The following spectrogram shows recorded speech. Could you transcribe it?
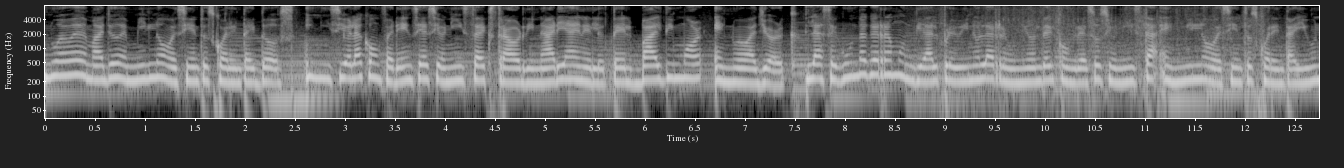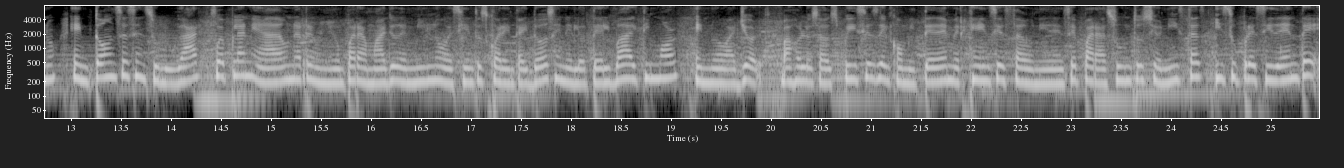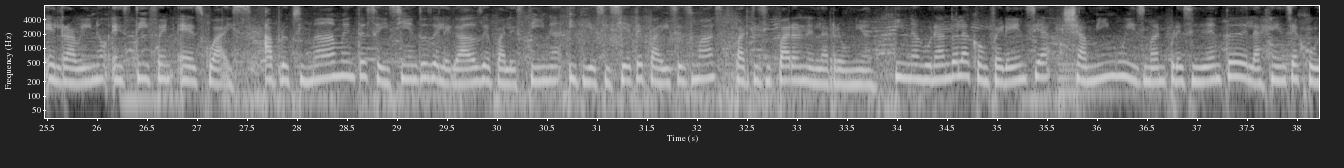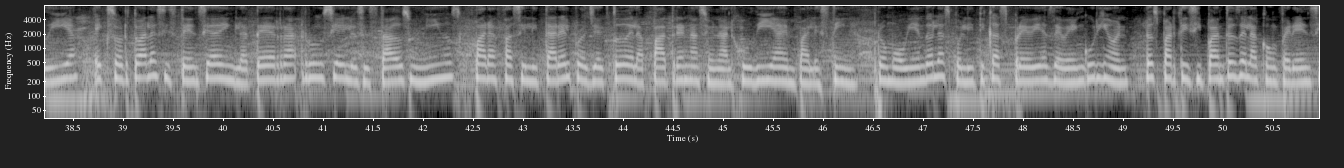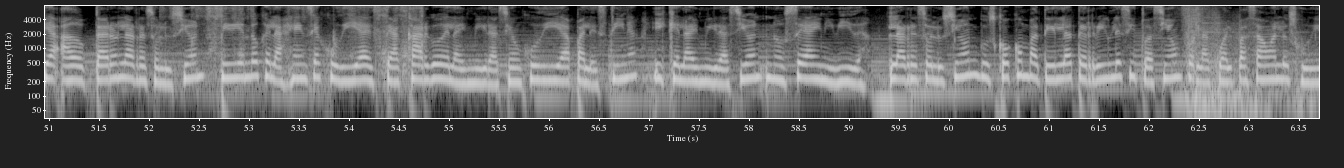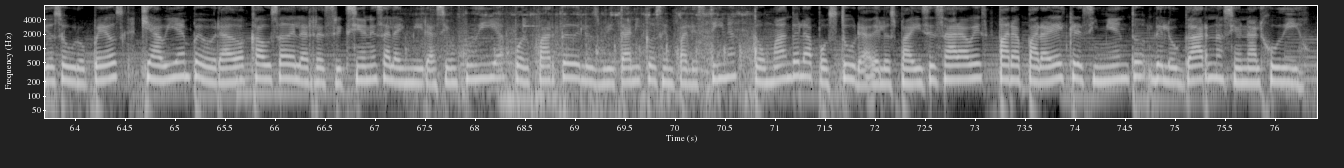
9 de mayo de 1942, inició la Conferencia Sionista Extraordinaria en el Hotel Baltimore en Nueva York. La Segunda Guerra Mundial previno la reunión del Congreso Sionista en 1941. Entonces, en su lugar, fue planeada una reunión para mayo de 1942 en el Hotel Baltimore en Nueva York, bajo los auspicios del Comité de Emergencia Estadounidense para Asuntos Sionistas y su presidente, el rabino Stephen S. Weiss. Aproximadamente 600 delegados de Palestina y 17 países más participaron en la reunión. Inaugurando la conferencia, Shamin Wiesman, presidente de la agencia judía, exhortó a la asistencia de Inglaterra, Rusia y los Estados Unidos para facilitar el proyecto de la patria nacional judía en Palestina. Promoviendo las políticas previas de Ben Gurión, los participantes de la conferencia adoptaron la resolución pidiendo que la agencia judía esté a cargo de la inmigración judía a Palestina y que la inmigración no sea inhibida. La resolución buscó combatir la terrible situación por cual pasaban los judíos europeos que había empeorado a causa de las restricciones a la inmigración judía por parte de los británicos en Palestina, tomando la postura de los países árabes para parar el crecimiento del hogar nacional judío.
